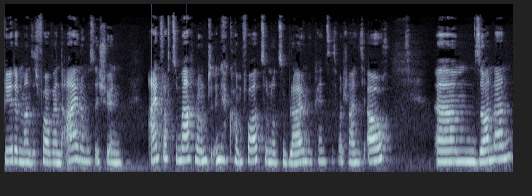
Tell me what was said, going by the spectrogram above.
redet man sich Vorwände ein, um es sich schön einfach zu machen und in der Komfortzone zu bleiben, du kennst es wahrscheinlich auch, ähm, sondern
